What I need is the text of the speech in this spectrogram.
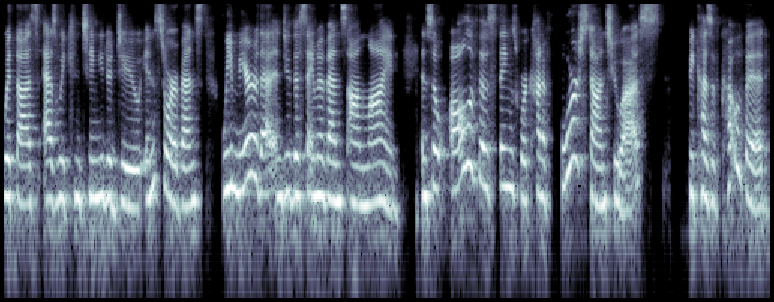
with us as we continue to do in store events. We mirror that and do the same events online. And so all of those things were kind of forced onto us because of COVID,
